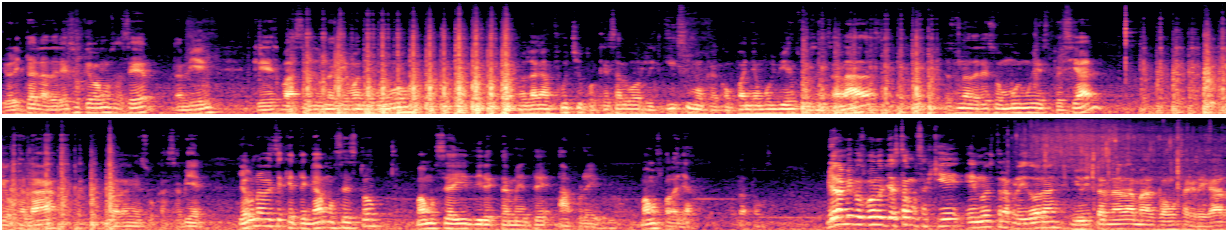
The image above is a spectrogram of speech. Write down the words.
Y ahorita el aderezo que vamos a hacer también, que es base de una yema de huevo. Le hagan fuchi porque es algo riquísimo que acompaña muy bien sus ensaladas. Es un aderezo muy, muy especial ojalá lo hagan en su casa. Bien, ya una vez que tengamos esto, vamos a ir directamente a freírlo. Vamos para allá. Bien amigos, bueno, ya estamos aquí en nuestra freidora y ahorita nada más vamos a agregar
